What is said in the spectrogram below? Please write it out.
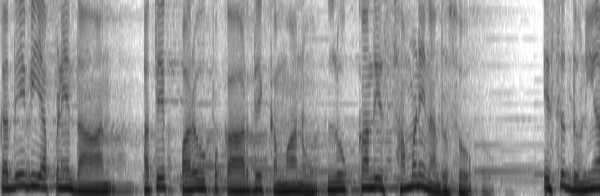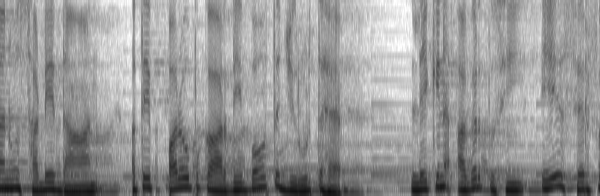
ਕਦੇ ਵੀ ਆਪਣੇ ਦਾਨ ਅਤੇ ਪਰਉਪਕਾਰ ਦੇ ਕੰਮਾਂ ਨੂੰ ਲੋਕਾਂ ਦੇ ਸਾਹਮਣੇ ਨਾ ਦੱਸੋ। ਇਸ ਦੁਨੀਆ ਨੂੰ ਸਾਡੇ ਦਾਨ ਅਤੇ ਪਰਉਪਕਾਰ ਦੀ ਬਹੁਤ ਜ਼ਰੂਰਤ ਹੈ। ਲੇਕਿਨ ਅਗਰ ਤੁਸੀਂ ਇਹ ਸਿਰਫ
